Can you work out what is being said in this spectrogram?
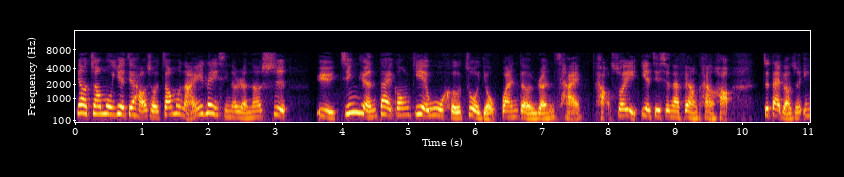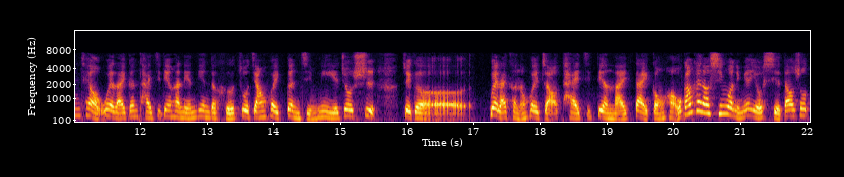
要招募业界好手，招募哪一类型的人呢？是与晶圆代工业务合作有关的人才。好，所以业界现在非常看好，这代表着 Intel 未来跟台积电和联电的合作将会更紧密，也就是这个。未来可能会找台积电来代工哈，我刚刚看到新闻里面有写到说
